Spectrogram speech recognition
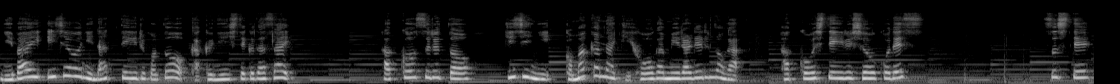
2倍以上になっていることを確認してください。発酵すると生地に細かな気泡が見られるのが発酵している証拠です。そして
